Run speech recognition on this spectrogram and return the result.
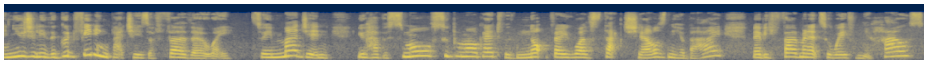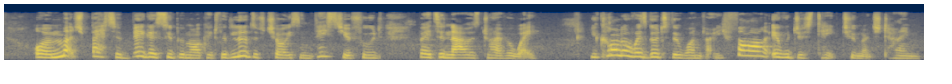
and usually the good feeding patches are further away. So imagine you have a small supermarket with not very well stacked shelves nearby, maybe five minutes away from your house, or a much better, bigger supermarket with loads of choice and tastier food, but it's an hour's drive away. You can't always go to the one very far, it would just take too much time.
